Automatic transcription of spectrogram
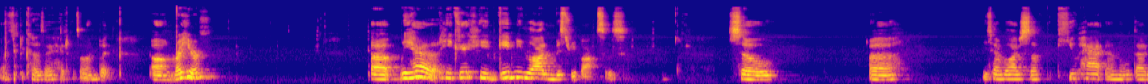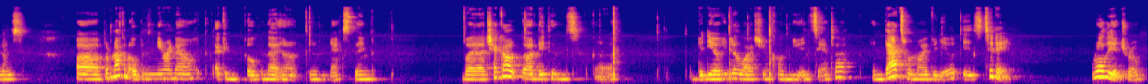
that's because I have headphones on. But um, right here, uh, we have he he gave me a lot of mystery boxes. So, uh, these have a lot of stuff. The Q hat, I don't know what that is. Uh, but I'm not gonna open any right now. I could open that in, a, in the next thing. But uh, check out uh, Nathan's uh, video. He did a live stream called Mutant Santa. And that's what my video is today. Roll the intro.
